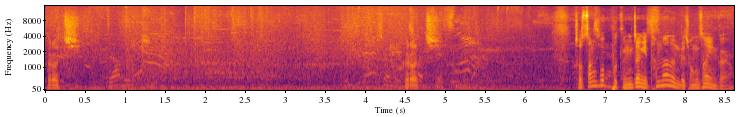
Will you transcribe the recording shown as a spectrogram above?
그렇지 그렇지. 저 쌍버프 굉장히 탐나는데 정상인가요?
